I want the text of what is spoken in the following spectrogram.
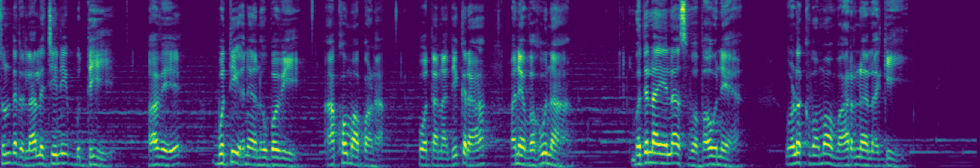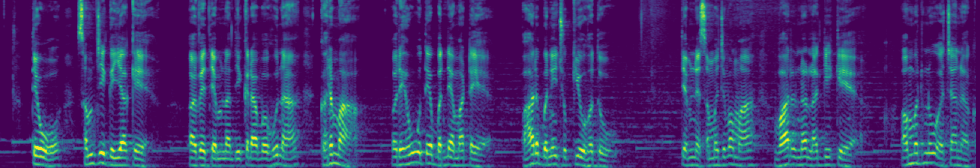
સુંદરલાલજીની બુદ્ધિ, હવે બુદ્ધિ અને અનુભવી, આંખોમાં પણ પોતાના દીકરા અને વહુના બદલાયેલા સ્વભાવને ઓળખવામાં વાર ન લાગી. તેઓ સમજી ગયા કે હવે તેમના દીકરા વહુના ઘરમાં રહેવું તે બંને માટે ભાર બની ચૂક્યું હતું. તેમને સમજવામાં વાર ન લાગી કે અમરનું અચાનક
